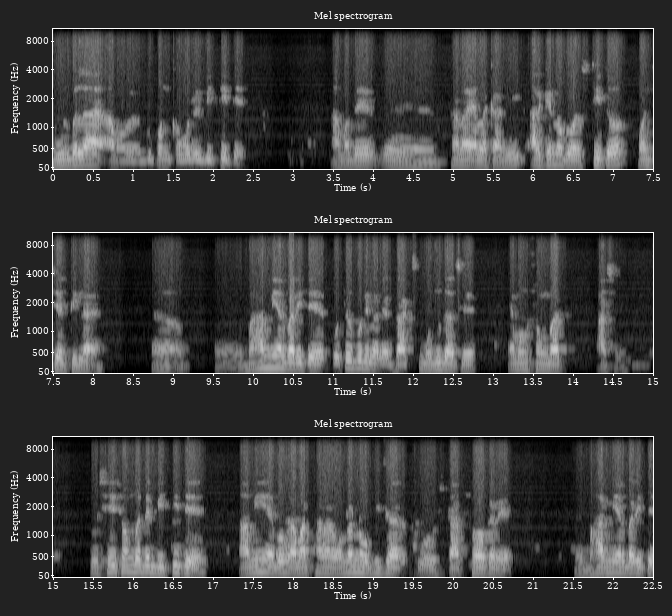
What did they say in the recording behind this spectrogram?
ভোরবেলা গোপন খবরের ভিত্তিতে আমাদের থানা এলাকারই নগর স্থিত পঞ্চায়েত টিলায় বাহার মিয়ার বাড়িতে প্রচুর পরিমাণে ড্রাগস মজুদ আছে এমন সংবাদ আসে। তো সেই সংবাদের ভিত্তিতে আমি এবং আমার থানার অন্যান্য অফিসার ও স্টাফ সহকারে বাহার মিয়ার বাড়িতে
